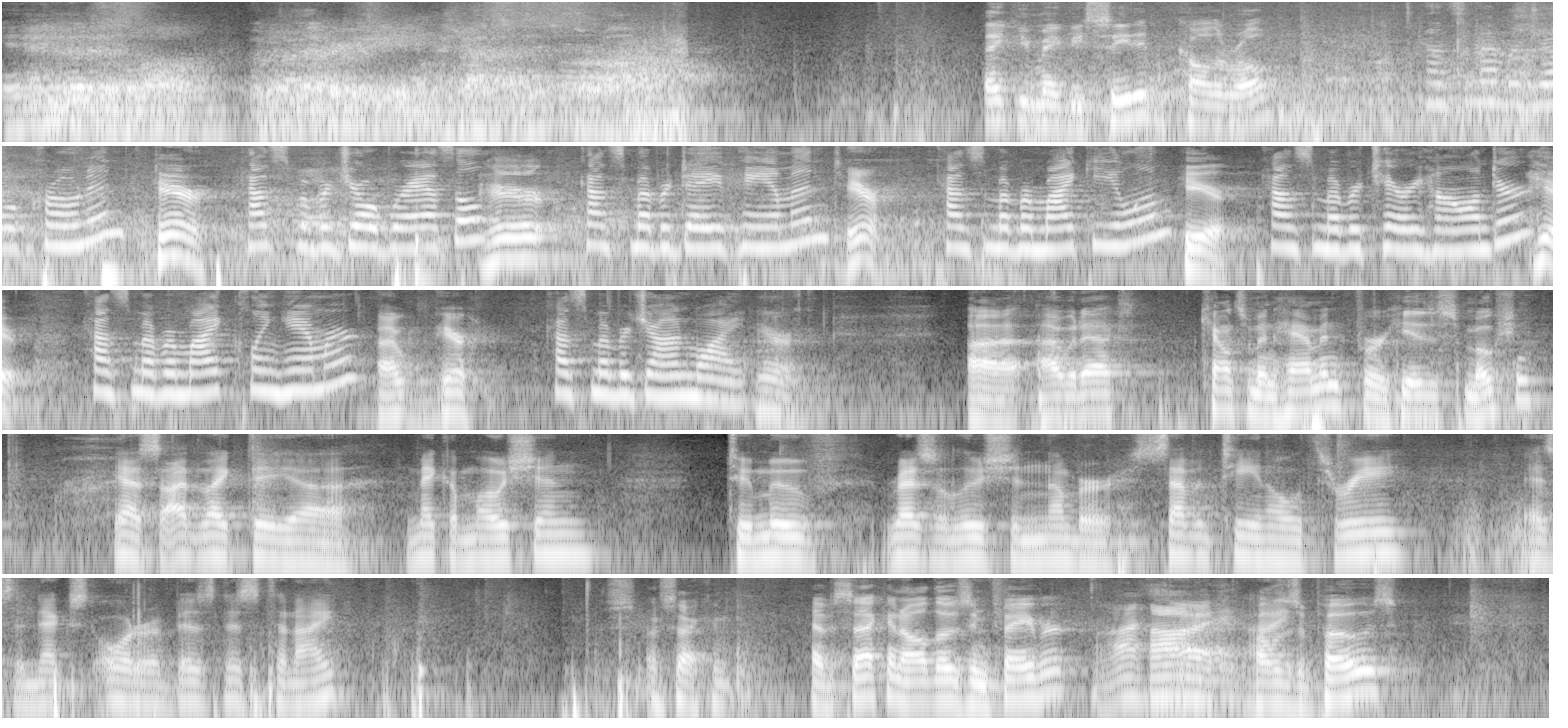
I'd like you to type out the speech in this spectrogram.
Thank you. You may be seated. Call the roll. Councilmember Joe Cronin. Here. Councilmember Joe Brazil. Here. Councilmember Dave Hammond. here. Councilmember Mike Elam. Here. Councilmember Terry Hollander. Here. Councilmember Mike Klinghammer. Uh, here. Councilmember John White. Here. Uh, I would ask Councilman Hammond for his motion. Yes, I'd like to uh, make a motion to move resolution number 1703 as the next order of business tonight. A second. Have a second. All those in favor? Aye. All those opposed?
